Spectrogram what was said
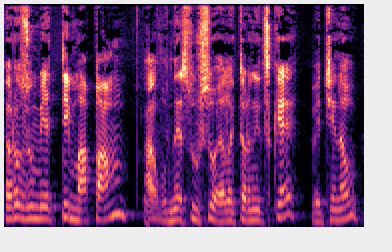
rozumieť tým mapám, alebo dnes už sú elektronické väčšinou,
